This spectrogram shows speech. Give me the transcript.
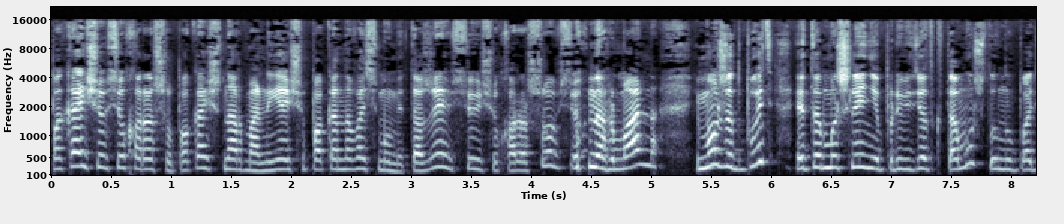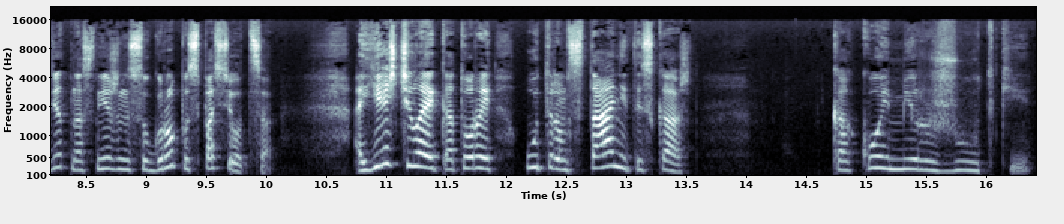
пока еще все хорошо, пока еще нормально, я еще пока на восьмом этаже, все еще хорошо, все нормально. И может быть, это мышление приведет к тому, что он упадет на снежный сугроб и спасется. А есть человек, который утром встанет и скажет, какой мир жуткий.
